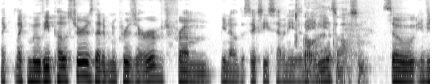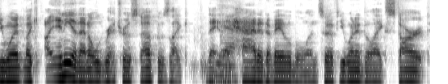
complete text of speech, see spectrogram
like like movie posters that have been preserved from you know the 60s 70s and Oh, 80s that's awesome. so if you want like any of that old retro stuff, it was like they, they had it available. And so if you wanted to like start,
